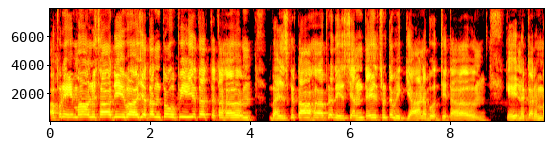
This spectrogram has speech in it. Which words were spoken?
अपरे मानुषा देव यतंतोपि यतः बहिष्कृता प्रदेश्यंते श्रुत विज्ञान बुद्धित केन कर्म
